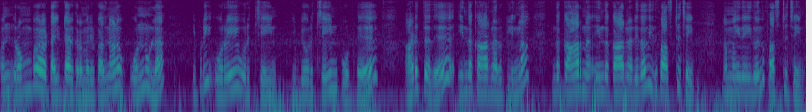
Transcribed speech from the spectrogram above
கொஞ்சம் ரொம்ப டைட்டாக இருக்கிற மாதிரி இருக்கும். அதனால ஒன்றும் இல்லை. இப்படி ஒரே ஒரு செயின் இப்படி ஒரு செயின் போட்டு அடுத்தது இந்த கார்னர் இருக்கு இல்லைங்களா? இந்த கார்னர் இந்த கார்னர் இதாவது இது ஃபஸ்ட்டு செயின் நம்ம இது இது வந்து ஃபஸ்ட்டு செயின்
